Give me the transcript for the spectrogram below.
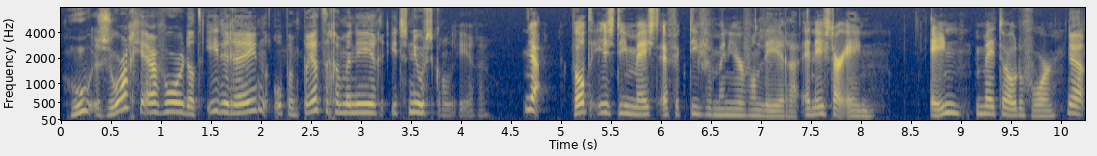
hoe zorg je ervoor dat iedereen op een prettige manier iets nieuws kan leren? Ja, wat is die meest effectieve manier van leren? En is daar één? Één methode voor? Ja,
